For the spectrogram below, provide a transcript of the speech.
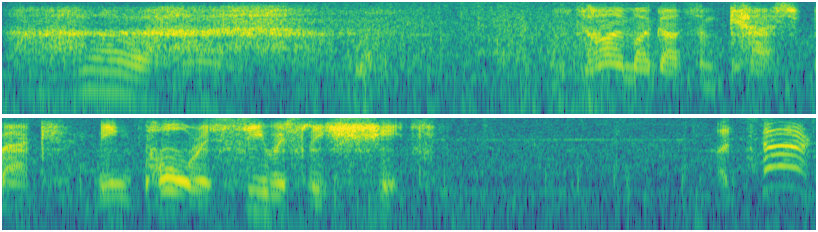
It's time I got some cash back. Being poor is seriously shit. Attack!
